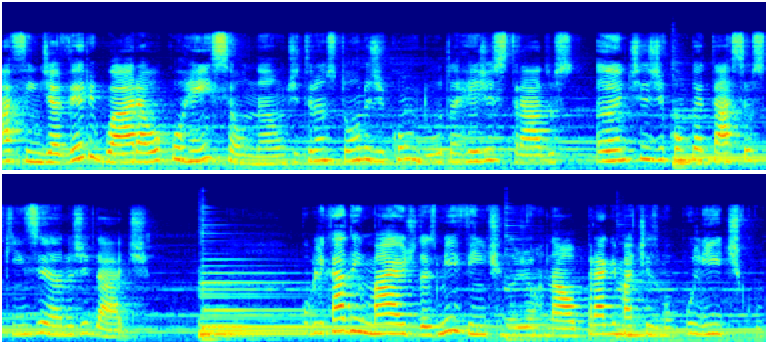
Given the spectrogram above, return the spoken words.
a fim de averiguar a ocorrência ou não de transtornos de conduta registrados antes de completar seus 15 anos de idade. Publicado em maio de 2020 no jornal Pragmatismo Político,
